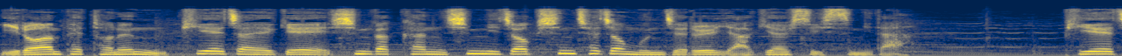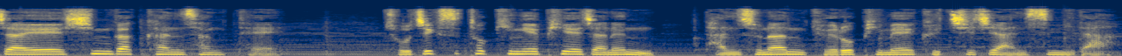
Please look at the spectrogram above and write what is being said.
이러한 패턴은 피해자에게 심각한 심리적 신체적 문제를 야기할 수 있습니다. 피해자의 심각한 상태, 조직 스토킹의 피해자는 단순한 괴롭힘에 그치지 않습니다.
